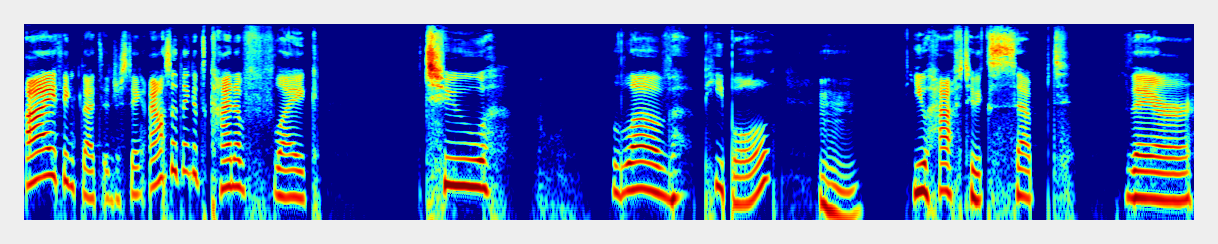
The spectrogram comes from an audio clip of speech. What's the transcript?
I think that's interesting. I also think it's kind of like to love people, hmm you have to accept their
